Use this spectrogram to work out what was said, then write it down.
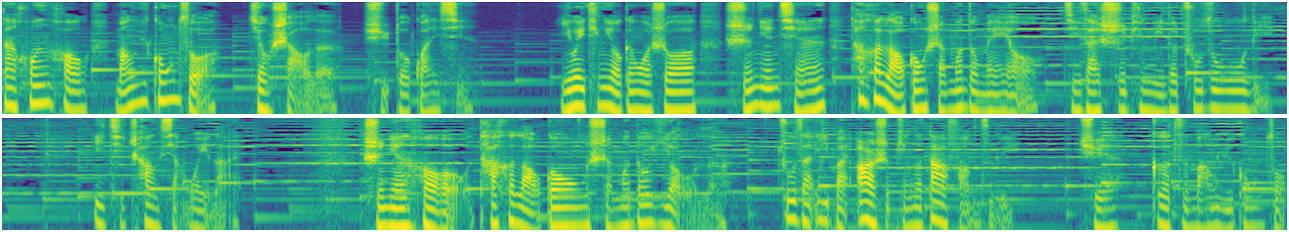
但婚后忙于工作，就少了许多关心。一位听友跟我说，十年前她和老公什么都没有，挤在十平米的出租屋里。一起畅想未来。十年后，她和老公什么都有了，住在一百二十平的大房子里，却各自忙于工作。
